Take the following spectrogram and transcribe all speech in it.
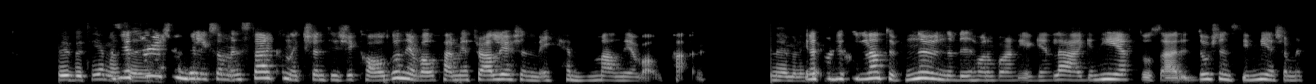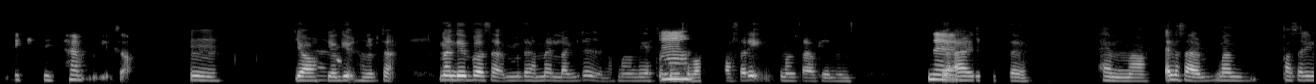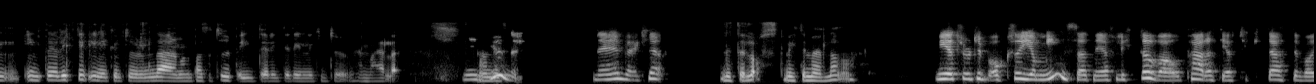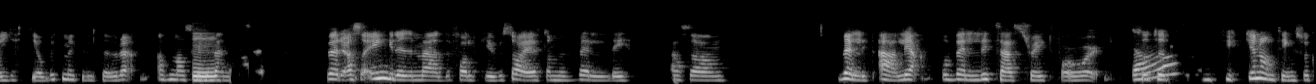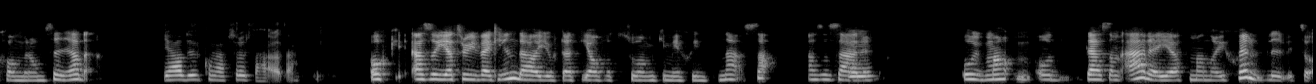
hur beter man Alltså jag sig? tror jag kände liksom en stark connection till Chicago när jag var au pair men jag tror aldrig jag kände mig hemma när jag var au pair. Nej men Jag tror det är skillnad typ nu när vi har vår egen lägenhet och så här, då känns det mer som ett riktigt hem liksom. Mm. Ja, ja gud 100%. Men det är bara så här, det här mellangrejen. Att man vet att Mm. inte vad som passar in. Man säger okej men Nej. jag är inte hemma. Eller så här, man passar in, inte riktigt in i kulturen där. Man passar typ inte riktigt in i kulturen hemma heller. Nej, man- gud, nej. nej, verkligen. Lite lost mitt emellan. då. Men jag tror typ också, jag minns att när jag flyttade och var au pair att jag tyckte att det var jättejobbigt med kulturen. Att man skulle Mm. vänja sig. För alltså en grej med folk i USA är att de är väldigt, alltså väldigt ärliga och väldigt så här straightforward. Så Ja. typ om de tycker någonting så kommer de säga det. Ja, du kommer absolut få höra det. Och alltså jag tror ju verkligen det har gjort att jag har fått så mycket mer skinn på näsan. Alltså så här, Mm. och, man, och det som är är ju att man har ju själv blivit så.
